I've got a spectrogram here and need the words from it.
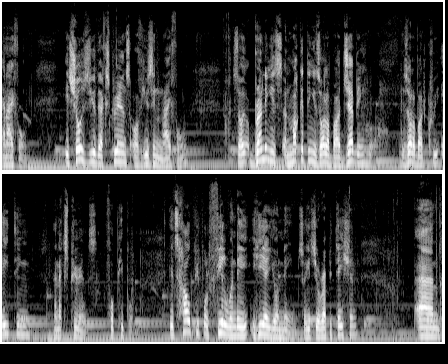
an iPhone. It shows you the experience of using an iPhone. So branding is and marketing is all about jabbing is all about creating an experience for people. It's how people feel when they hear your name. So it's your reputation and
